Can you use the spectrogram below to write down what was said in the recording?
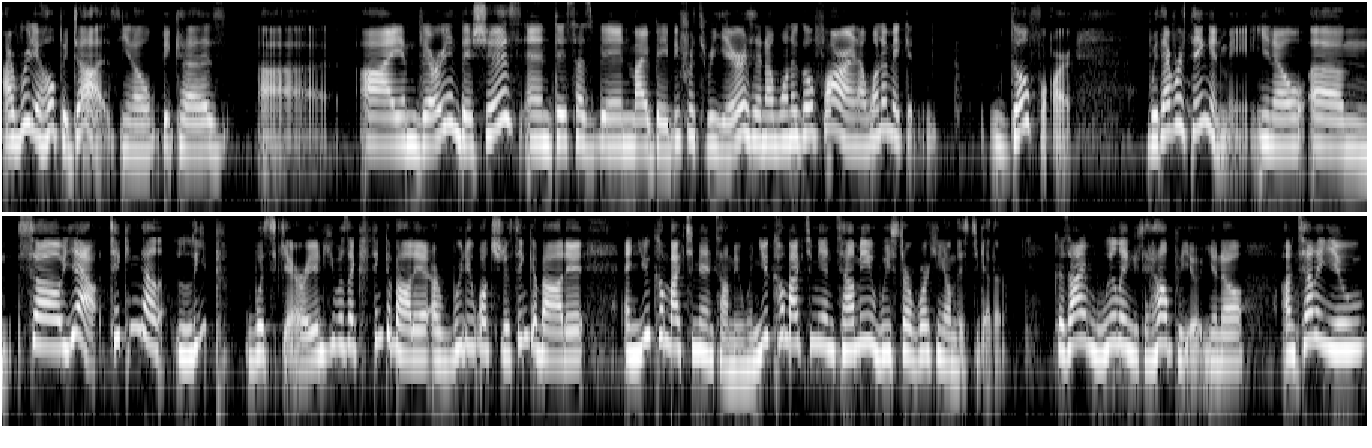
I really hope it does, you know, because uh, I am very ambitious and this has been my baby for three years and I want to go far and I want to make it go far with everything in me, you know. Um, so, yeah, taking that leap was scary. And he was like, think about it. I really want you to think about it. And you come back to me and tell me. When you come back to me and tell me, we start working on this together. Because I'm willing to help you, you know. I'm telling you,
